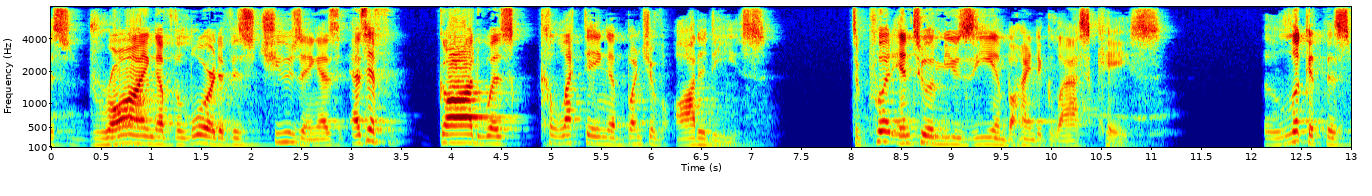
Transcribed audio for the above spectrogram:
this drawing of the Lord of his choosing as, as if God was collecting a bunch of oddities to put into a museum behind a glass case. Look at this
